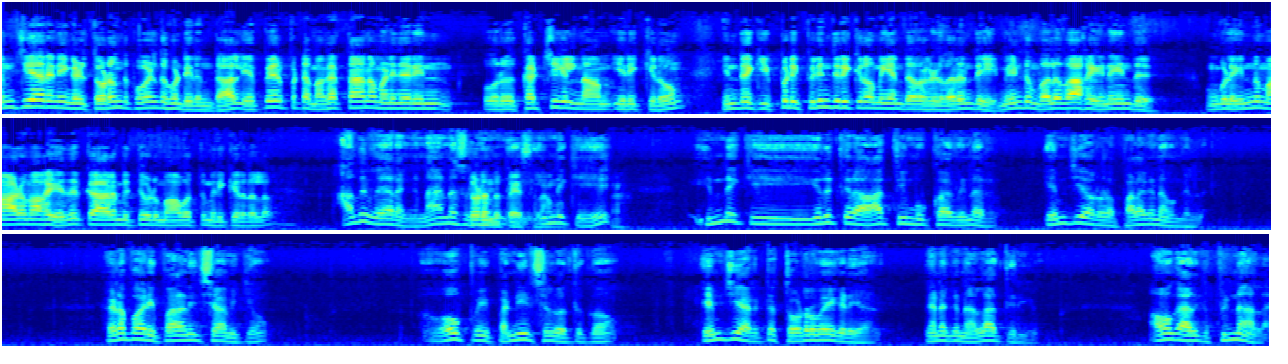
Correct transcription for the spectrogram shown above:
எம்ஜிஆரை நீங்கள் தொடர்ந்து புகழ்ந்து கொண்டிருந்தால் எப்பேற்பட்ட மகத்தான மனிதரின் ஒரு கட்சியில் நாம் இருக்கிறோம். இன்றைக்கு இப்படி பிரிந்திருக்கிறோம் என்று அவர்கள் வருந்தி மீண்டும் வலுவாக இணைந்து உங்களை இன்னும் ஆழமாக எதிர்க்க ஆரம்பித்து விடும் ஆபத்தும் இருக்கிறதല്ലോ அது வேறங்க. நான் என்ன தொடர்ந்து பேசலாம். இன்னைக்கு இன்னைக்கு இருக்கிற அதிமுகவினர் எம்ஜிஆரோட பழகினவங்க இல்ல. எடப்பாடி பழனிசாமிக்கும் ஓபி பன்னீர்செல்வத்துக்கும் எம்ஜிஆர்கிட்ட தொடர்பே கிடையாது. எனக்கு நல்லா தெரியும். அவங்க அதுக்கு பின்னால்.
